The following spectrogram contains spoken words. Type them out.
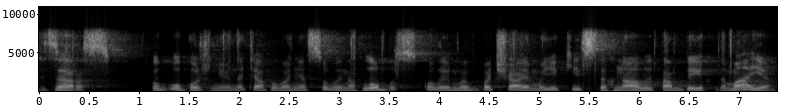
Зараз обожнюю натягування сови на глобус, коли ми вбачаємо якісь сигнали там, де їх немає,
